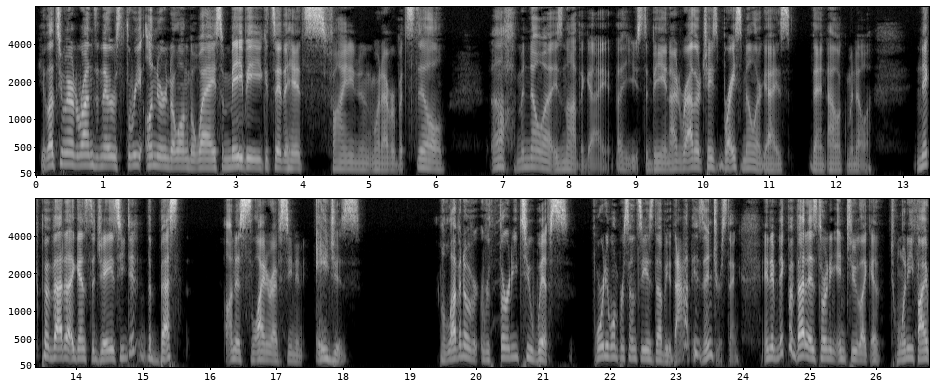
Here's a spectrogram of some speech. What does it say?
He let two earned runs and there three unearned along the way. So maybe you could say the hits fine and whatever, but still, ugh, Manoah is not the guy that he used to be. And I'd rather chase Bryce Miller guys than Alek Manoah. Nick Pivetta against the Jays. He did the best on his slider I've seen in ages. 11 over 32 whiffs, 41% CSW. That is interesting. And if Nick Pivetta is turning into like a 25%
